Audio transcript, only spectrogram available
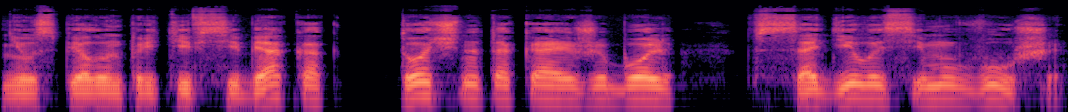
Не успел он прийти в себя, как точно такая же боль всадилась ему в уши.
